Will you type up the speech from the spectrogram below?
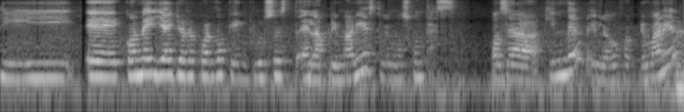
y eh, con ella yo recuerdo que incluso en la primaria estuvimos juntas. O sea, kinder y luego fue primaria.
